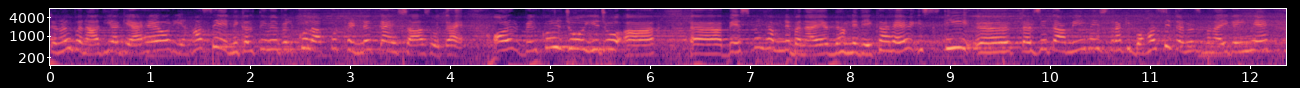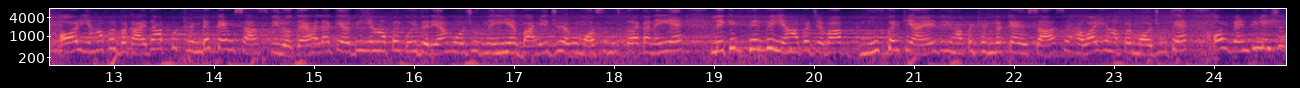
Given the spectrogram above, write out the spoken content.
ٹنل بنا دیا گیا ہے اور یہاں سے نکلتے ہوئے بالکل آپ کو ٹھنڈک کا احساس ہوتا ہے۔ اور بالکل جو یہ جو بیسمنٹ ہم نے بنایا، ہم نے دیکھا ہے، اس کی طرز تعمیر میں اس طرح کی بہت سی ٹنلز بنائی گئی ہیں اور یہاں پر باقاعدہ آپ کو ٹھنڈک کا احساس فیل ہوتا ہے۔ حالانکہ ابھی یہاں پر کوئی دریا موجود نہیں ہے، باہر جو ہے وہ موسم اس طرح کا نہیں ہے، لیکن پھر بھی یہاں پر جب آپ موو کر کے آئیں تو یہاں پر ٹھنڈک کا احساس ہے، ہوا یہاں پر موجود ہے اور وینٹیلیشن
